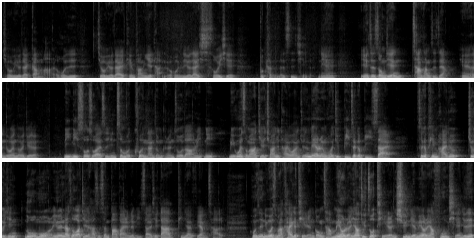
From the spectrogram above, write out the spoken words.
，Joby 又在干嘛了，或者 Joby 又在天方夜谭了，或者又在说一些。不可能的事情了，因为因为这中间常常是这样，因为很多人都会觉得你你说出来的事情这么困难，怎么可能做到？你你你为什么要接 Challenge Taiwan？就是没有人会去比这个比赛，这个品牌就就已经落寞了。因为那时候我还记得它只剩八百人的比赛，而且大家评价非常差的。或者是你为什么要开一个铁人工厂？没有人要去做铁人训练，没有人要付钱，就是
